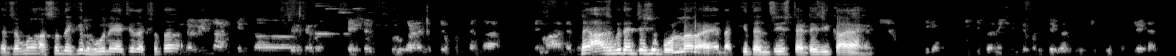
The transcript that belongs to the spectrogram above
त्याच्यामुळे असं देखील होऊ नये याची दक्षता नवीन आणखी स्टेशन सुरू करण्यासाठी पण त्यांना ते महानगर नाही आज मी त्यांच्याशी बोलणार आहे. नक्की त्यांची स्ट्रॅटेजी काय आहे? किती गणेशचे पैसे घरगुती जे भरलेले आहेत,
